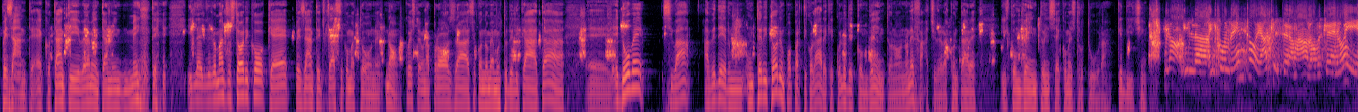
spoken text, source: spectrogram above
pesante. Ecco, tanti veramente hanno in mente il, il romanzo storico che è pesante, il classico mattone. No, questa è una prosa secondo me molto delicata eh, e dove si va a vedere un, un territorio un po' particolare che è quello del convento, no? Non è facile raccontare il convento in sé come struttura. Che dici? No, il, il convento e anche il Teramano, perché noi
